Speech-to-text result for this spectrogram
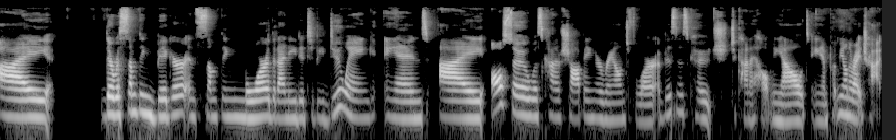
I there was something bigger and something more that I needed to be doing. And I also was kind of shopping around for a business coach to kind of help me out and put me on the right track.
